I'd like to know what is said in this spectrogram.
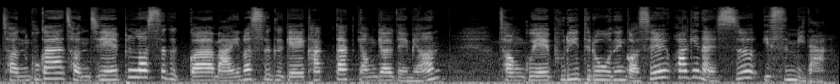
전구가 전지의 플러스 극과 마이너스 극에 각각 연결되면 전구에 불이 들어오는 것을 확인할 수 있습니다.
